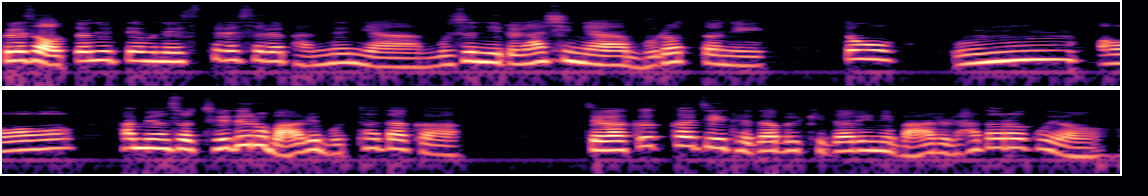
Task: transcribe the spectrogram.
그래서 어떤 일 때문에 스트레스를 받느냐, 무슨 일을 하시냐 물었더니 또 음, 어 하면서 제대로 말을 못하다가 제가 끝까지 대답을 기다리니 말을 하더라고요.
